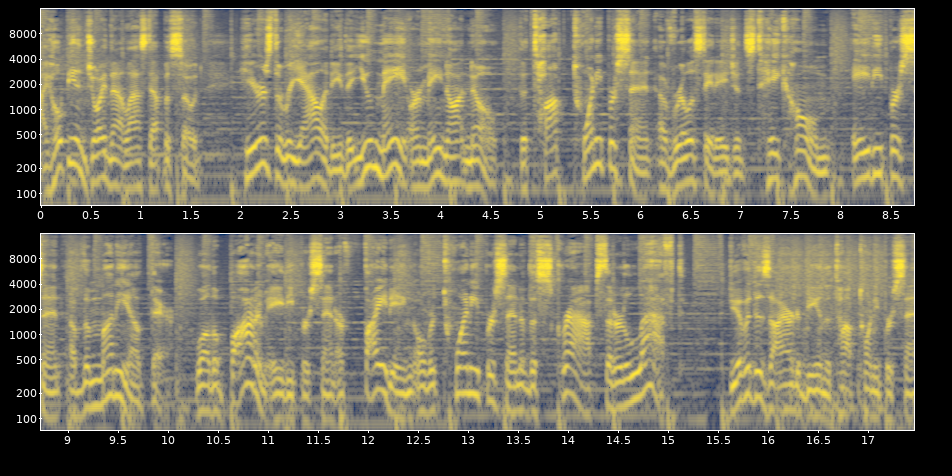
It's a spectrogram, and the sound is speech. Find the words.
I hope you enjoyed that last episode. Here's the reality that you may or may not know. The top 20% of real estate agents take home 80% of the money out there, while the bottom 80% are fighting over 20% of the scraps that are left. Do you have a desire to be in the top 20%?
